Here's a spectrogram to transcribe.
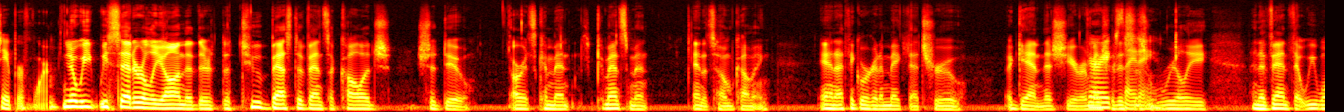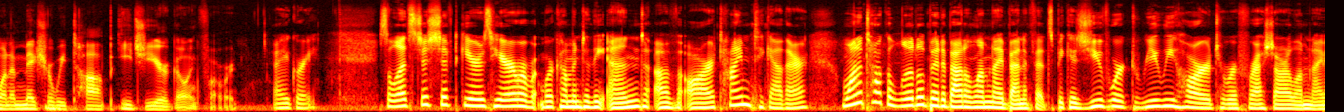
shape, or form. You know, we, we said early on that the two best events a college should do are its commen- commencement and its homecoming. And I think we're going to make that true again this year and Very make sure this is really an event that we want to make sure we top each year going forward. I agree. So let's just shift gears here. We're, we're coming to the end of our time together. I want to talk a little bit about alumni benefits because you've worked really hard to refresh our alumni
